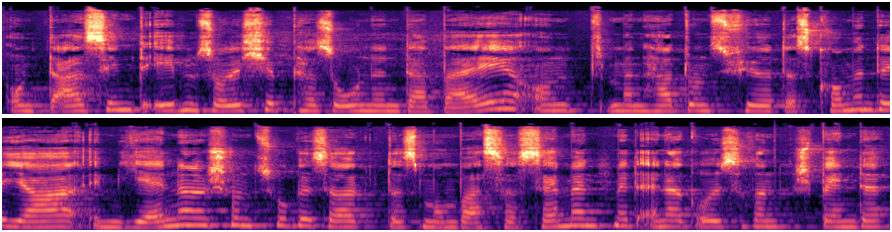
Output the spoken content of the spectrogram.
Und da sind eben solche Personen dabei. Und man hat uns für das kommende Jahr im Jänner schon zugesagt, dass Mombasa Cement mit einer größeren Spende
